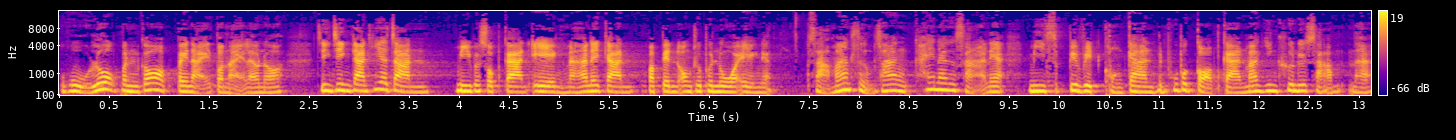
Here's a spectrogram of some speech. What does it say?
โอ้โหโลกมันก็ไปไหนต่อไหนแล้วเนาะจริง ๆ การที่อาจารย์มีประสบการณ์เองนะคะในการมาเป็นองค์ประกอบเองเนี่ย สามารถเสริมสร้างให้นักศึกษาเนี่ยมีสปิริตของการเป็นผู้ประกอบการมากยิ่งขึ้นด้วยซ้ำนะคะ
